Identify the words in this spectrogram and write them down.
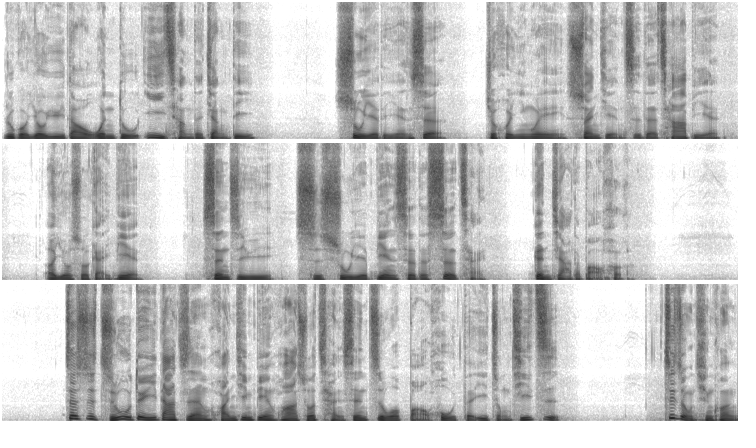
如果又遇到温度异常的降低，树叶的颜色。就会因为酸碱值的差别而有所改变，甚至于使树叶变色的色彩更加的饱和。这是植物对于大自然环境变化所产生自我保护的一种机制。这种情况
